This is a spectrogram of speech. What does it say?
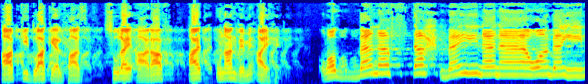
آپ کی دعا کے الفاظ سورہ آراف آیت انانوے میں آئے ہیں۔ ربنا افتح بيننا وبين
